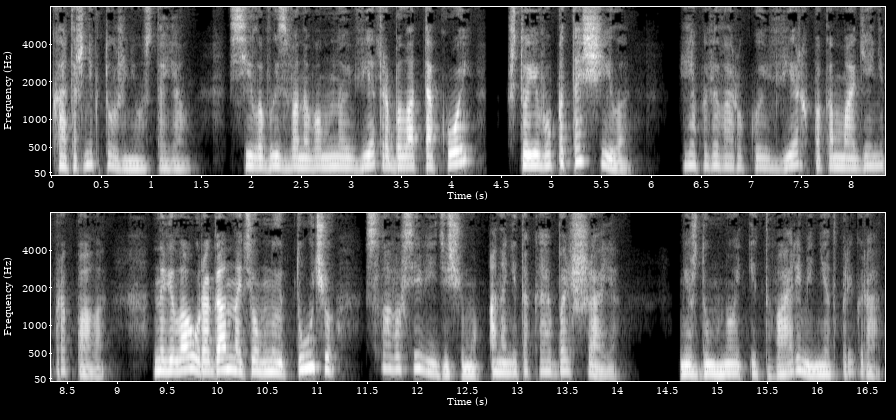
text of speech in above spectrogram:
Каторжник тоже не устоял. Сила вызванного мной ветра была такой, что его потащило. Я повела рукой вверх, пока магия не пропала. Навела ураган на темную тучу, Слава всевидящему, она не такая большая. Между мной и тварями нет преград.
